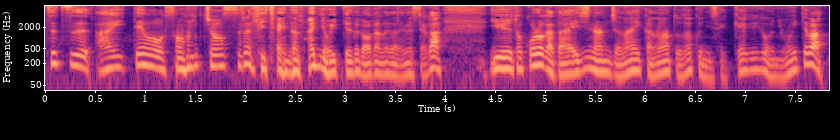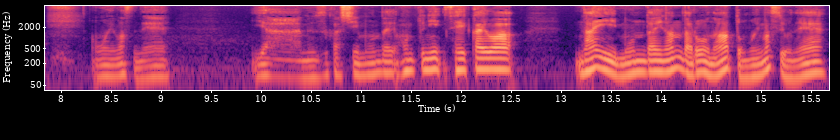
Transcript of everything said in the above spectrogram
つつ相手を尊重するみたいな何を言ってるのかわかんなくなりましたが、いうところが大事なんじゃないかなと特に接客業においては思いますね。いやー、難しい問題。本当に正解はない問題なんだろうなと思いますよね。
